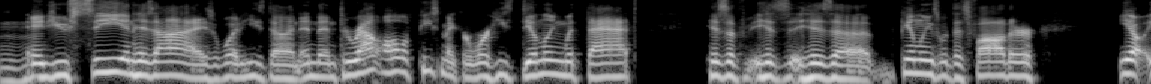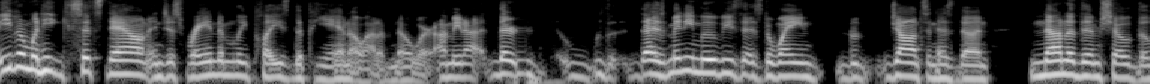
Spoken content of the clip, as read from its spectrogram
Mhm. and you see in his eyes what he's done, and then throughout all of Peacemaker where he's dealing with that, his his his uh feelings with his father. You know, even when he sits down and just randomly plays the piano out of nowhere. I mean, I, there as many movies as Dwayne Johnson has done, none of them show the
